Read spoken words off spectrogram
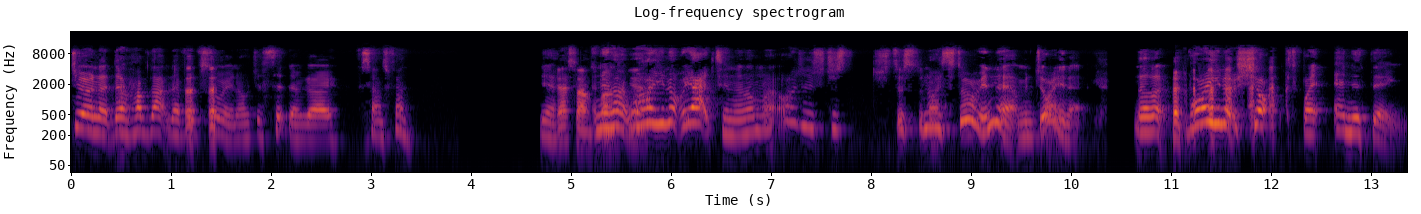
do you know, like, they'll have that level of story, and I'll just sit there and go, "Sounds fun." Yeah. That sounds fun. And they're fun. like, yeah. why are you not reacting? And I'm like, oh, it's just, it's just a nice story, isn't it? I'm enjoying it. And they're like, why are you not shocked by anything?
